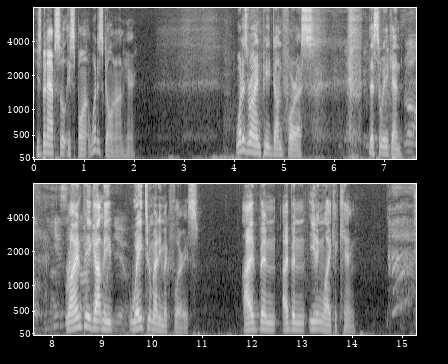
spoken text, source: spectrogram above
He's been absolutely spoiled. What is going on here? What has Ryan P done for us this weekend? Well, Ryan P got me way too many McFlurries. I've been I've been eating like a king.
